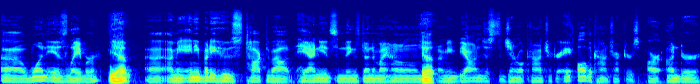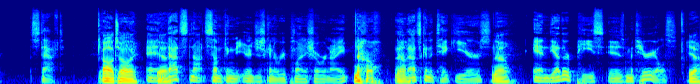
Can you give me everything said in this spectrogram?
uh, one is labor. yep, Uh, I mean, anybody who's talked about, hey, I need some things done in my home. Yep. I mean, beyond just the general contractor, all the contractors are understaffed, oh, totally, and yeah, that's not something that you're just going to replenish overnight. no, Uh, no, that's going to take years. no, And the other piece is materials. yeah,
